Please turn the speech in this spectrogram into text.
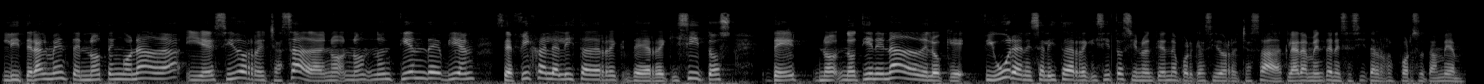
literalmente no tengo nada y he sido rechazada, no, no, no entiende bien, se fija en la lista de, de requisitos, de, no, no, tiene nada de lo que figura en esa lista de requisitos y no entiende por qué ha sido rechazada. Claramente necesita el refuerzo también.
